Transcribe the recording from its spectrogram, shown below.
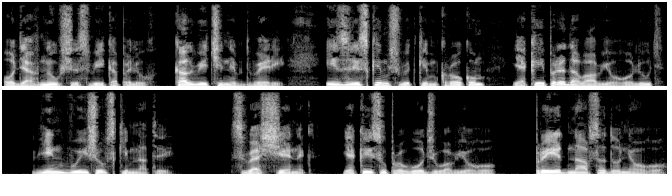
Одягнувши свій капелюх, кал відчинив двері, і з різким швидким кроком, який передавав його лють, він вийшов з кімнати. Священик, який супроводжував його, приєднався до нього.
